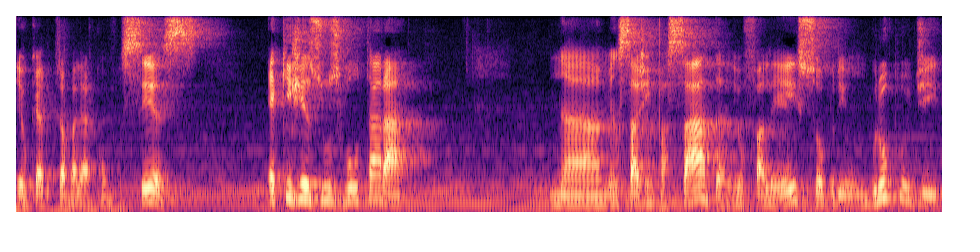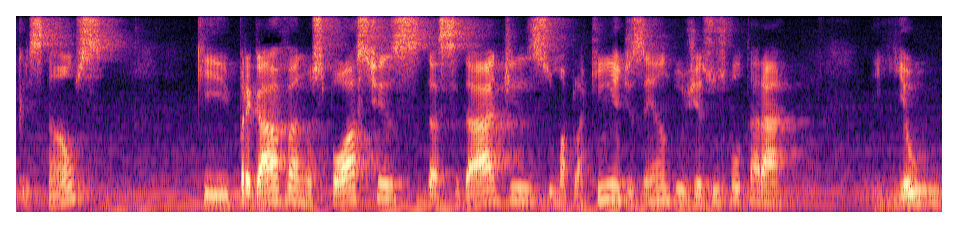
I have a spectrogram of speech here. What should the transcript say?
eu quero trabalhar com vocês é que Jesus voltará. Na mensagem passada eu falei sobre um grupo de cristãos que pregava nos postes das cidades uma plaquinha dizendo Jesus voltará. E eu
